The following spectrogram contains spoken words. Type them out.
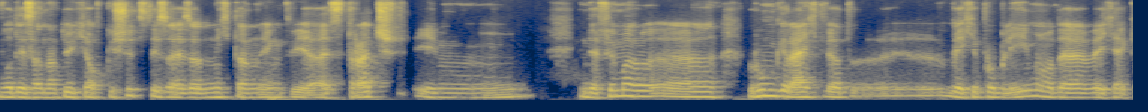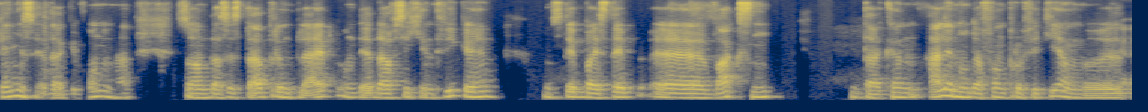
wo das dann natürlich auch geschützt ist, also nicht dann irgendwie als Tratsch eben in der Firma äh, rumgereicht wird, äh, welche Probleme oder welche Erkenntnisse er da gewonnen hat, sondern dass es da drin bleibt und er darf sich entwickeln und Step by Step äh, wachsen. Da können alle nur davon profitieren. Ja.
